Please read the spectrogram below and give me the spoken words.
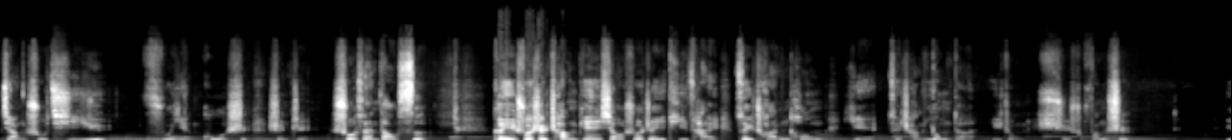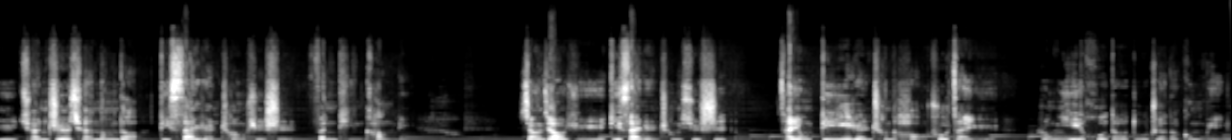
讲述奇遇，敷衍故事，甚至说三道四，可以说是长篇小说这一题材最传统也最常用的一种叙述方式，与全知全能的第三人称叙事分庭抗礼。相较于第三人称叙事。采用第一人称的好处在于，容易获得读者的共鸣，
